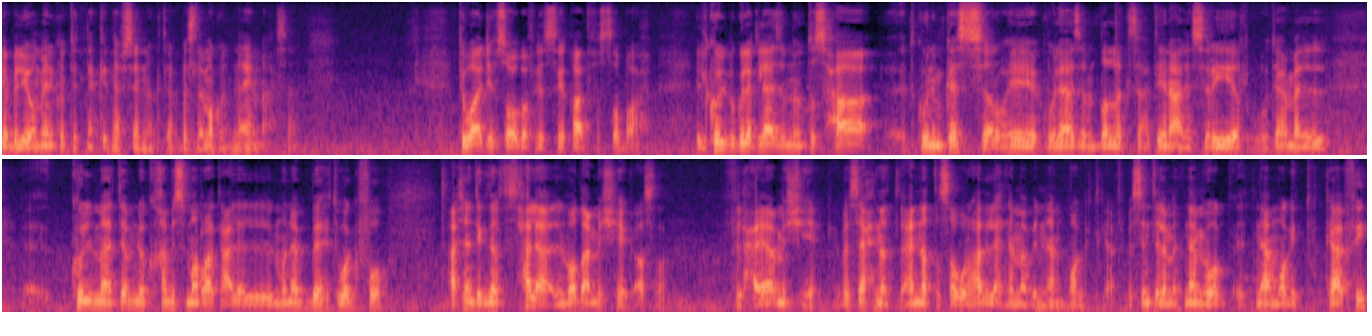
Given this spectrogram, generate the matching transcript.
قبل يومين كنت تنكت نفس النكتة بس لما كنت نايم أحسن. تواجه صعوبة في الاستيقاظ في الصباح. الكل بيقول لك لازم تصحى تكون مكسر وهيك ولازم تضلك ساعتين على السرير وتعمل كل ما تملك خمس مرات على المنبه توقفه عشان تقدر تصحى لا الوضع مش هيك أصلا. في الحياة مش هيك. بس إحنا عندنا التصور هذا لأننا ما بننام وقت كافي. بس أنت لما تنام وقت تنام وقت كافي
